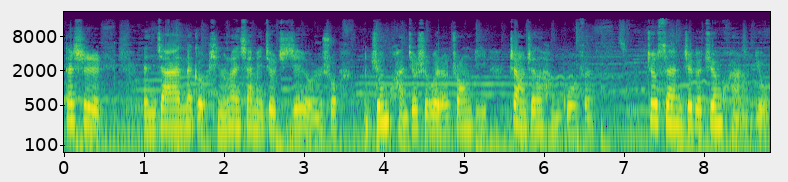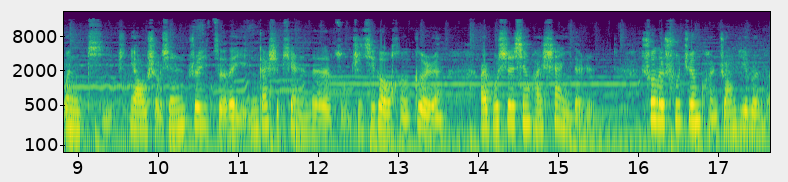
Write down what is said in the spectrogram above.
但是。人家那个评论下面就直接有人说捐款就是为了装逼，这样真的很过分。就算这个捐款有问题，要首先追责的也应该是骗人的组织机构和个人，而不是心怀善意的人。说得出“捐款装逼论”的，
